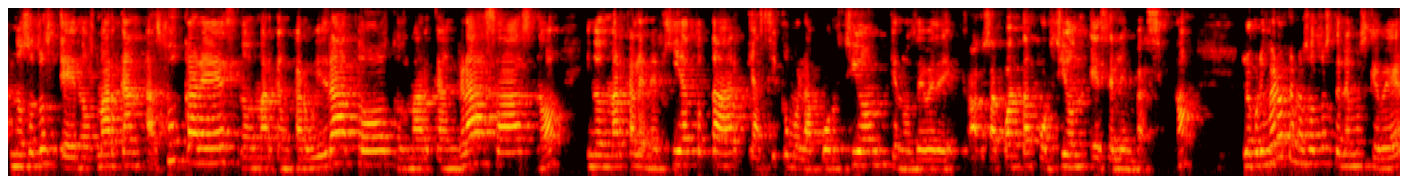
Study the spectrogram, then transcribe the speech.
nosotros eh, nos marcan azúcares, nos marcan carbohidratos, nos marcan grasas, ¿no? Y nos marca la energía total, y así como la porción que nos debe de, o sea, cuánta porción es el envase, ¿no? Lo primero que nosotros tenemos que ver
